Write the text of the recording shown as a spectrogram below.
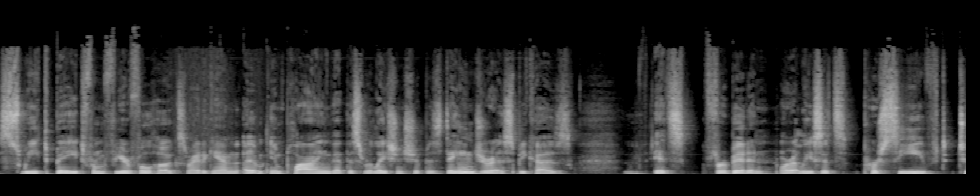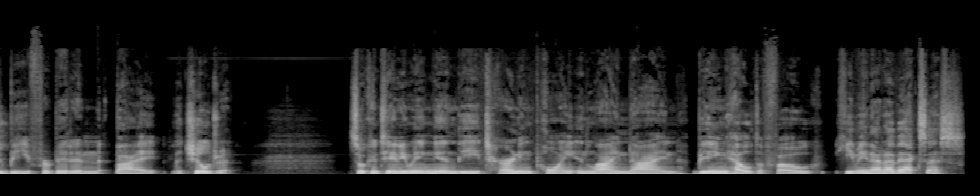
sweet bait from fearful hooks, right? Again, um, implying that this relationship is dangerous because it's forbidden, or at least it's perceived to be forbidden by the children. So continuing in the turning point in line nine, being held a foe, he may not have access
